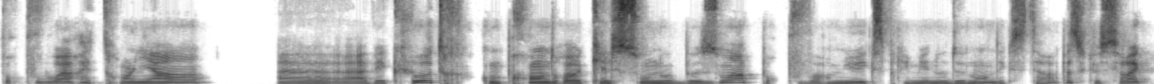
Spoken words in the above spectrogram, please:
pour pouvoir être en lien euh, avec l'autre, comprendre quels sont nos besoins pour pouvoir mieux exprimer nos demandes, etc. Parce que c'est vrai que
